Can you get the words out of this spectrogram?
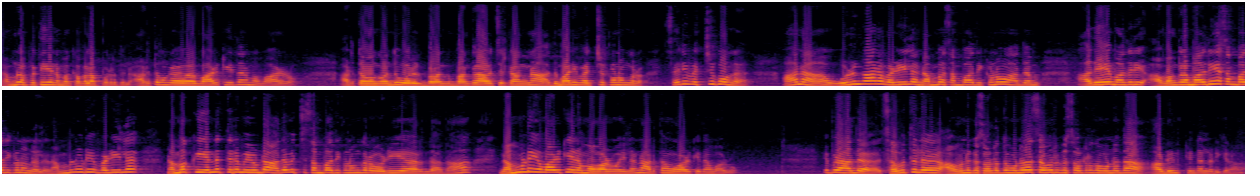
நம்மளை பற்றியே நம்ம கவலைப்படுறதில்ல. அடுத்தவங்க வாழ்க்கையை தான் நம்ம வாழ்கிறோம் அடுத்தவங்க வந்து ஒரு பங் பங்களா வச்சுருக்காங்கன்னா அது மாதிரி வச்சுக்கணுங்கிறோம். சரி வச்சுக்கோங்க. ஆனால் ஒழுங்கான வழியில் நம்ம சம்பாதிக்கணும் அதை அதே மாதிரி அவங்கள மாதிரியே சம்பாதிக்கணும்னு இல்லை. நம்மளுடைய வழியில் நமக்கு என்ன திறமை உண்டோ அதை வச்சு சம்பாதிக்கணுங்கிற வழியாக இருந்தால் தான் நம்முடைய வாழ்க்கையை நம்ம வாழ்வோம். இல்லைன்னா அடுத்தவங்க வாழ்க்கை தான் வாழ்வோம். இப்போ அந்த செவுத்துல அவனுக்கு சொல்கிறது ஒன்று தான் செவருக்கு சொல்கிறது ஒன்று தான் அப்படின்னு கிண்டல் அடிக்கிறாங்க.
